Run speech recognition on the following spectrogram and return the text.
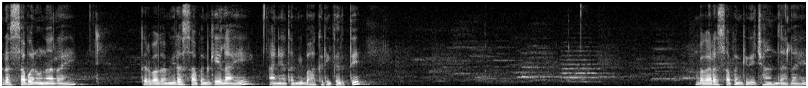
रस्सा बनवणार आहे. तर बघा मी रस्सा पण केला आहे आणि आता मी भाकरी करते. बघा रस्सा पण किती छान झाला आहे.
